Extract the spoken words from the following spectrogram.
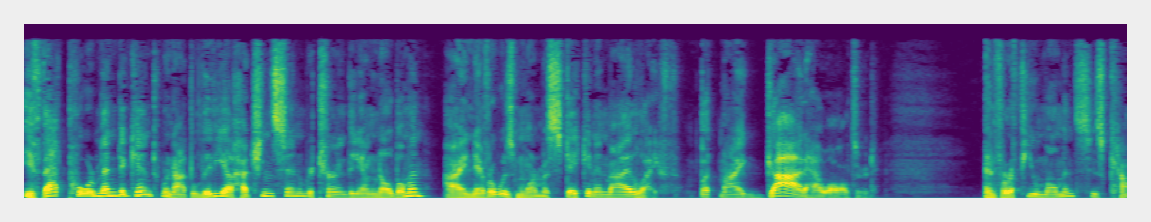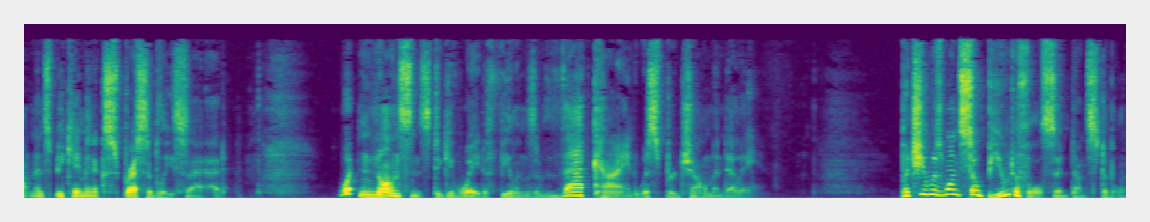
If that poor mendicant were not Lydia Hutchinson, returned the young nobleman, I never was more mistaken in my life. But, my God, how altered! And for a few moments his countenance became inexpressibly sad. What nonsense to give way to feelings of that kind! whispered Cholmondeley. But she was once so beautiful, said Dunstable.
